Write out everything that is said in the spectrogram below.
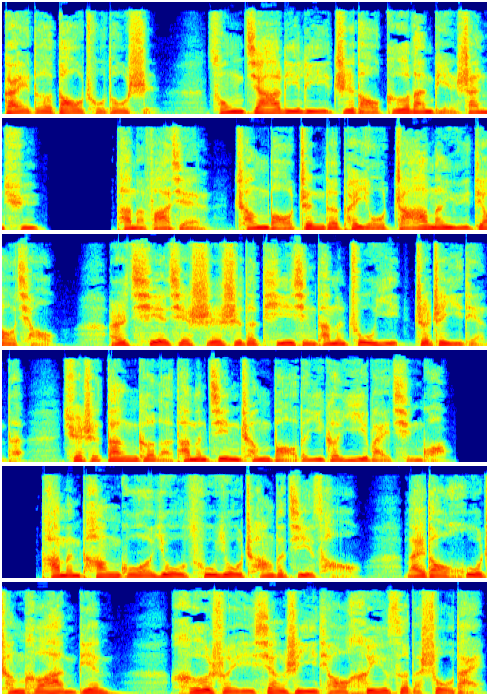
盖得到处都是，从加利利直到格兰扁山区。他们发现城堡真的配有闸门与吊桥，而切切实实的提醒他们注意这这一点的，却是耽搁了他们进城堡的一个意外情况。他们趟过又粗又长的蓟草，来到护城河岸边。河水像是一条黑色的绶带，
